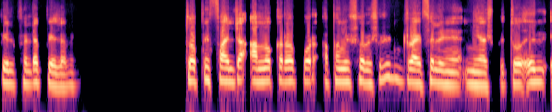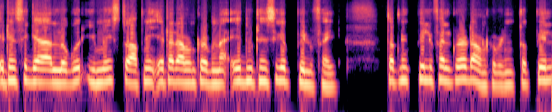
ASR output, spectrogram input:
পিএল ফাইলটা পেয়ে যাবেন। তো আপনি ফাইলটা আনলক করার পর আপনাকে সরাসরি ড্রাইভ ফাইলে নিয়ে আসবে। তো এটা হচ্ছে লোগোর ইমেজ তো আপনি এটা ডাউনলোড করবেন না, এই দুটো হচ্ছে পিল ফাইল তো আপনি পিল ফাইল করে ডাউনলোড করবেন। তো পিল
